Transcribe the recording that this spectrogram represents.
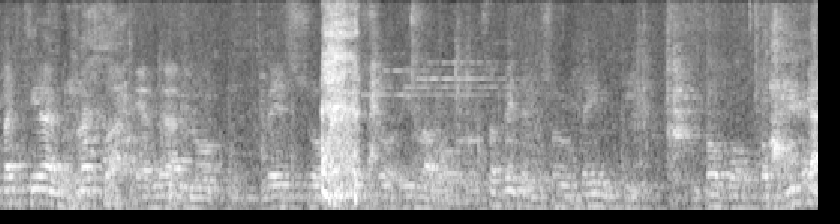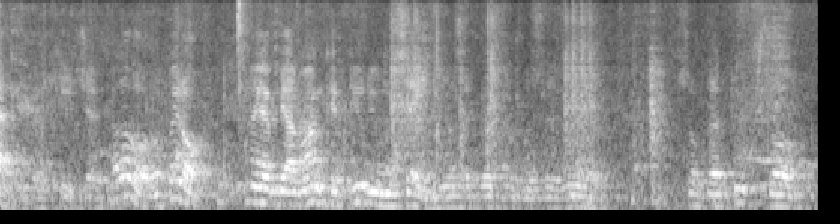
partiranno da qua e andranno verso, verso il lavoro. Sapete che sono tempi un poco complicati per chi cerca lavoro, però noi abbiamo anche più di un segno, se questo posso dire, soprattutto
